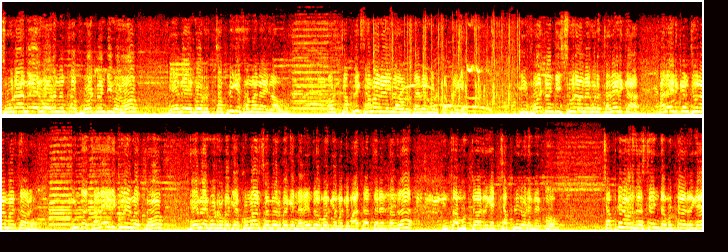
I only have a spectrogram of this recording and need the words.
ಶಿವರಾಮೇಗೌಡನಂತ ಫೋರ್ ಟ್ವೆಂಟಿಗಳು ದೇವೇಗೌಡರು ಚಪ್ಪಲಿಗೆ ಸಮಾನ ಇಲ್ಲ ಅವರು. ಅವ್ರ ಚಪ್ಪಲಿಗೆ ಸಮಾನ ಇಲ್ಲ ಅವರು ದೇವೇಗೌಡ ಚಪ್ಪಲಿಗೆ. ಈ ಫೋರ್ ಟ್ವೆಂಟಿ ಶಿವರಾಮೇಗೌಡ ತಲೆ ಹಿಡ್ಕ, ತಲೆ ಹಿಡ್ಕೊಂಡು ಜೀವನ ಮಾಡ್ತಾವ್ರೆ. ಇಂಥ ತಲೆ ಹಿಡ್ಕರು ಇವತ್ತು ದೇವೇಗೌಡರ ಬಗ್ಗೆ ಕುಮಾರಸ್ವಾಮಿ ಅವ್ರ ಬಗ್ಗೆ, ನರೇಂದ್ರ ಮೋದಿ ಬಗ್ಗೆ ಮಾತಾಡ್ತಾರೆ ಅಂತಂದ್ರೆ ಇಂಥ ಮುಟ್ಟಾಳರಿಗೆ ಚಪ್ಪಲಿ ಹೊಡಿಬೇಕು. ಚಪ್ಪಲಿ ಹೊಡೆದ್ರಷ್ಟೇ ಇಂಥ ಮುಟ್ಟಾಳರಿಗೆ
